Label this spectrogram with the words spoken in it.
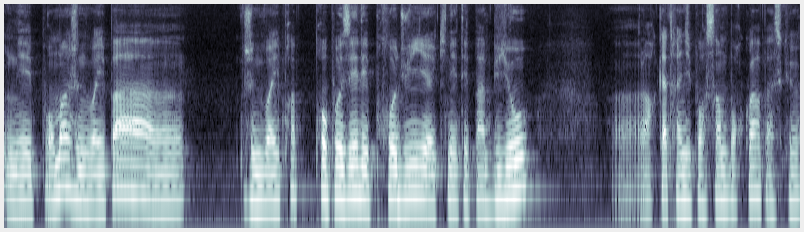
Mais pour moi, je ne voyais pas, euh, je ne voyais pas proposer des produits qui n'étaient pas bio. Euh, alors 90%, pourquoi? Parce que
